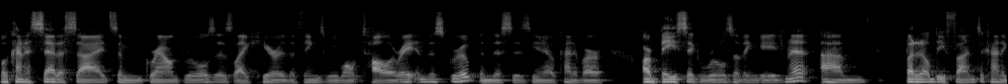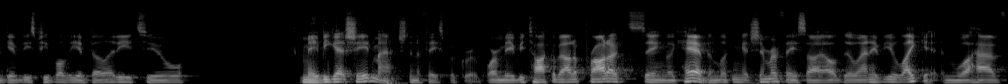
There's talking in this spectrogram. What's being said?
we'll kind of set aside some ground rules as like here are the things we won't tolerate in this group, and this is you know kind of our our basic rules of engagement. Um, but it'll be fun to kind of give these people the ability to maybe get shade matched in a Facebook group or maybe talk about a product saying like, Hey, I've been looking at shimmer face oil. Do any of you like it? And we'll have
